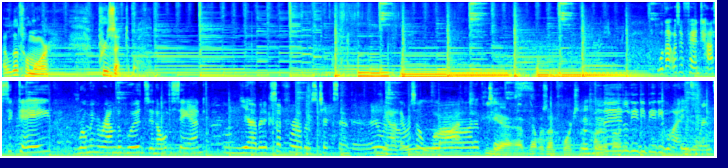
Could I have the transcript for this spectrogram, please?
a little more presentable. Well, that was a fantastic day, roaming around the woods and all the sand. Yeah, but except for all those ticks out there, there was, Yeah, a, there was a lot. lot of ticks. Yeah, that was unfortunate part Little itty bitty ones. Baby ones.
